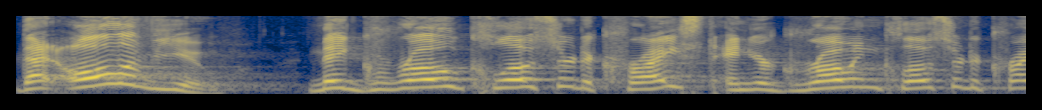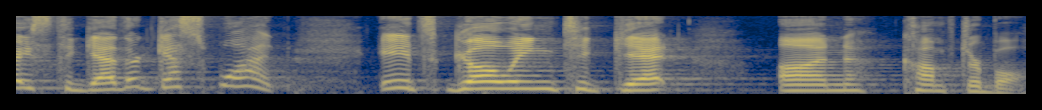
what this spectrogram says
that all of you may grow closer to Christ and you're growing closer to Christ together, guess what? It's going to get uncomfortable.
